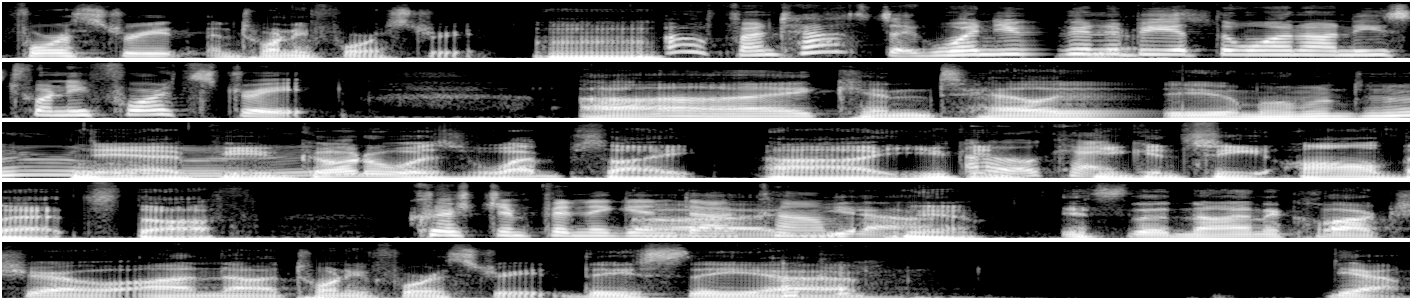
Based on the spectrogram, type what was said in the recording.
Fourth Street and Twenty Fourth Street. Oh, fantastic. When are you going to be at the one on East 24th Street? I can tell you momentarily. yeah, if you go to his website, uh, you can Oh, okay. you can see all that stuff. ChristianFinnegan.com. Uh, yeah. Yeah. it's the nine o'clock show on uh, 24th Street. These the uh, yeah,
